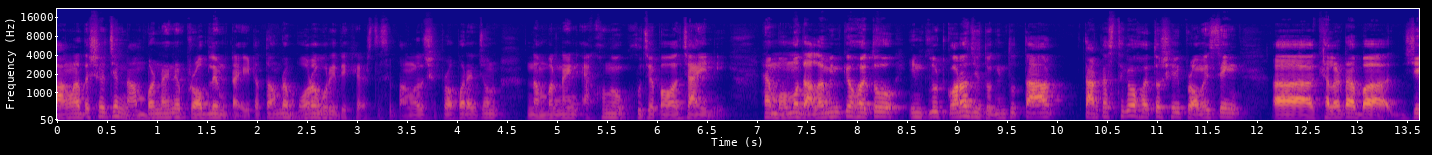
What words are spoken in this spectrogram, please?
বাংলাদেশের যে নাম্বার নাইনের প্রবলেমটা এটা তো আমরা বরাবরই দেখে আসতেছি। বাংলাদেশে প্রপার একজন নাম্বার নাইন এখনও খুঁজে পাওয়া যায়নি। হ্যাঁ মোহাম্মদ আলামিনকে হয়তো ইনক্লুড করা যেত কিন্তু তার তার কাছ থেকেও হয়তো সেই প্রমিসিং খেলাটা বা যে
